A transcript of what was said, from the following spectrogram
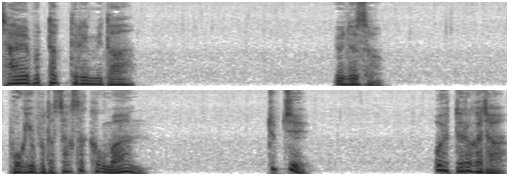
잘 부탁드립니다. 요 녀석, 보기보다 싹싹하구만. 춥지? 어, 들어가자.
